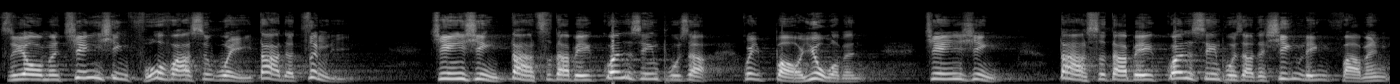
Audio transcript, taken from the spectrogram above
只要我们坚信佛法是伟大的真理，坚信大慈大悲观世音菩萨。会保佑我们，坚信大慈大悲观世音菩萨的心灵法门，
